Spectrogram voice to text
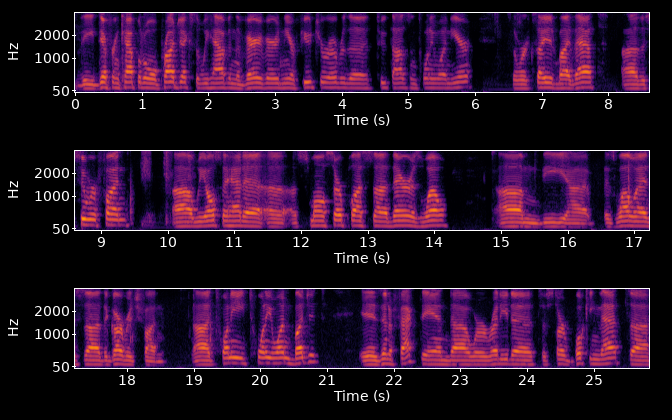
the different capital projects that we have in the very, very near future over the 2021 year. So we're excited by that. The sewer fund, we also had a, a, a small surplus there as well. Um, the as well as the garbage fund. Uh, 2021 budget is in effect, and uh, we're ready to to start booking that. Uh,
